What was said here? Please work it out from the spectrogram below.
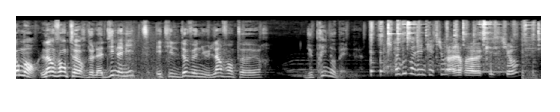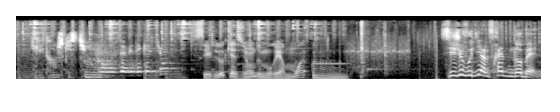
Comment l'inventeur de la dynamite est-il devenu l'inventeur du prix Nobel Je peux vous poser une question Alors, euh, question Quelle étrange question. Vous avez des questions C'est l'occasion de mourir moins. Si je vous dis Alfred Nobel,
